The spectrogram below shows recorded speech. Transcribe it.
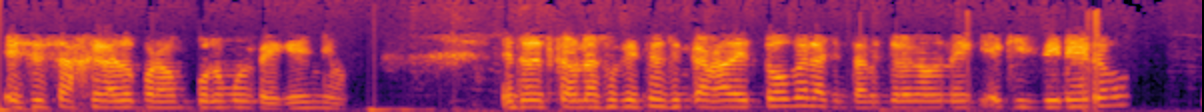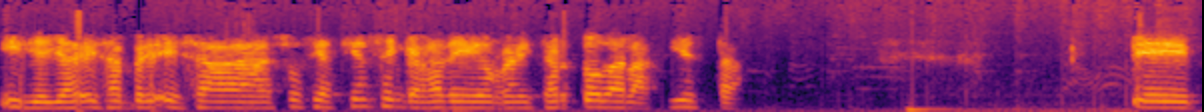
es exagerado para un pueblo muy pequeño. Entonces, cada una asociación se encarga de todo, el ayuntamiento le da un X dinero y ella, esa, esa asociación se encarga de organizar toda la fiesta. Eh,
